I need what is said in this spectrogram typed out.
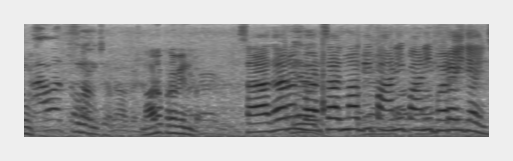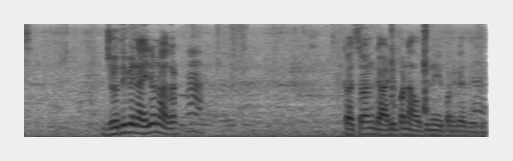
એવું છે. શું નામ છે? મારું પ્રવીણભાઈ. સાધારણ વરસાદમાં બી પાણી પાણી ભરાઈ જાય છે. જ્યોતિબેન આવી જાઓ ને આગળ. કચરાની ગાડી પણ આવતી નહીં પણ કહી દેજો.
